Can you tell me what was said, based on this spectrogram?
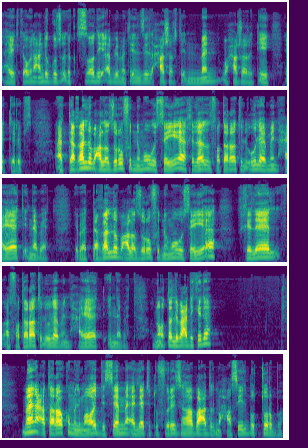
هيتكون عنده الجزء الاقتصادي قبل ما تنزل حشرة المن وحشرة إيه؟ التربس التغلب على ظروف النمو السيئة خلال الفترات الأولى من حياة النبات. يبقى التغلب على ظروف النمو السيئة خلال الفترات الأولى من حياة النبات. النقطة اللي بعد كده منع تراكم المواد السامة التي تفرزها بعض المحاصيل بالتربة.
